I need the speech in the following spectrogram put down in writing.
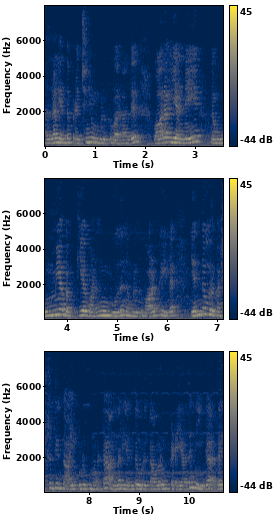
அதனால் எந்த பிரச்சனையும் உங்களுக்கு வராது. வாராகி அன்னையே நம்ம உண்மையாக பக்தியை வணங்கும் போது நம்மளுக்கு வாழ்க்கையில் எந்த ஒரு கஷ்டத்தையும் தாய் கொடுக்க மாட்டா. அதனால் எந்த ஒரு தவறும் கிடையாது. நீங்கள் அதை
